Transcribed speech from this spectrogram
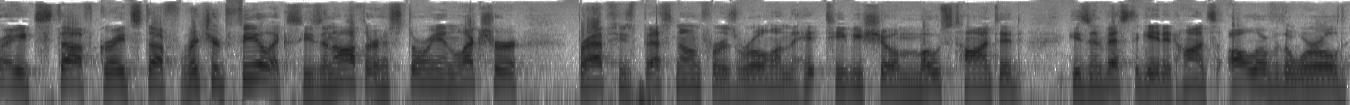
Great stuff, great stuff. Richard Felix, he's an author, historian, lecturer, Perhaps he's best known for his role on the hit TV show Most Haunted. He's investigated haunts all over the world,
